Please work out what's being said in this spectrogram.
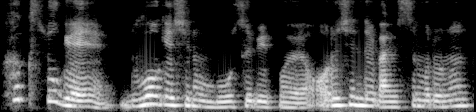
흙 속에 누워 계시는 모습이 보여요. 어르신들 말씀으로는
